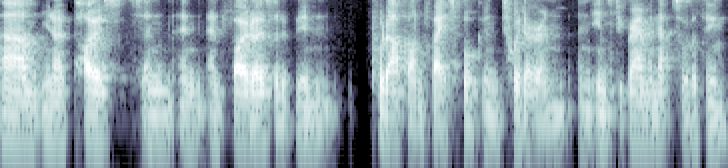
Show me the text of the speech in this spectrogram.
um, you know, posts and, and, and photos that have been put up on Facebook and Twitter and, and Instagram and that sort of thing.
